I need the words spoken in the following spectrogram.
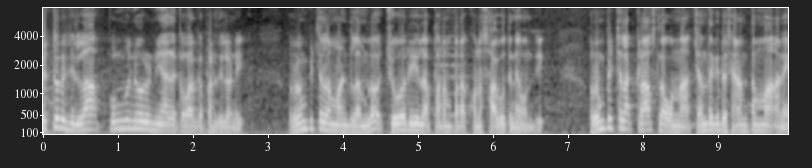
చిత్తూరు జిల్లా పుంగునూరు నియోజకవర్గ పరిధిలోని రొంపిచల మండలంలో చోరీల పరంపర కొనసాగుతూనే ఉంది. రొంపిచల క్రాస్లో ఉన్న చంద్రగిరి శాంతమ్మ అనే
